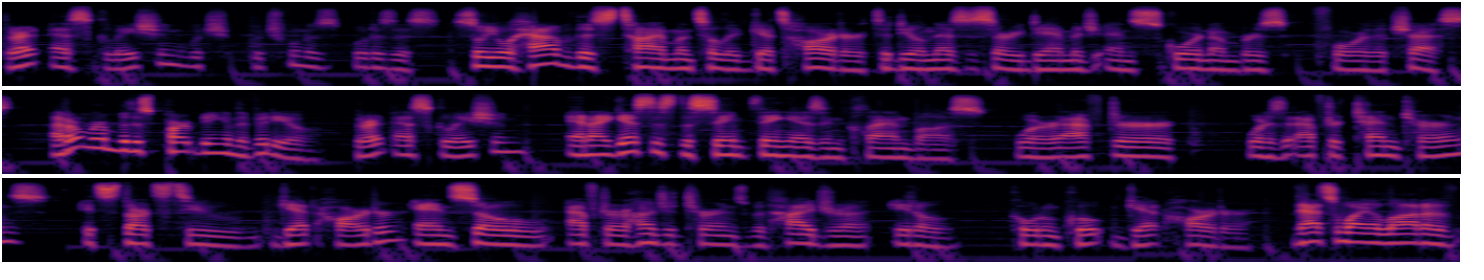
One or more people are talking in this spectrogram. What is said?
Threat escalation? Which which one is what is this? So you'll have this time until it gets harder to deal necessary damage and score numbers for the chest. I don't remember this part being in the video. Threat escalation? And I guess it's the same thing as in Clan Boss, where after what is it after 10 turns it starts to get harder and so after 100 turns with hydra it'll quote unquote get harder that's why a lot of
